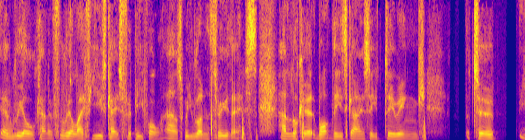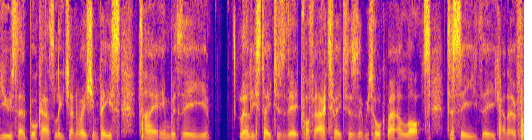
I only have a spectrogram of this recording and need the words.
a real kind of real life use case for people as we run through this and look at what these guys are doing to use their book as lead generation piece, tie it in with the early stages of the eight profit activators that we talk about a lot to see the kind of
